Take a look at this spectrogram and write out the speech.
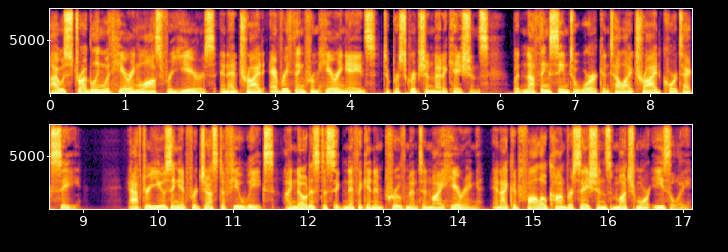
I was struggling with hearing loss for years and had tried everything from hearing aids to prescription medications, but nothing seemed to work until I tried Cortexi. After using it for just a few weeks, I noticed a significant improvement in my hearing, and I could follow conversations much more easily.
